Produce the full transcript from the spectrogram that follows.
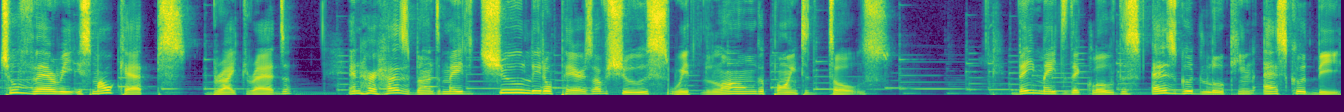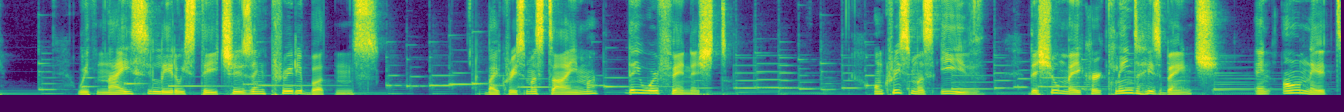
two very small caps, bright red, and her husband made two little pairs of shoes with long pointed toes. They made the clothes as good looking as could be, with nice little stitches and pretty buttons. By Christmas time, they were finished. On Christmas Eve, the shoemaker cleaned his bench, and on it,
